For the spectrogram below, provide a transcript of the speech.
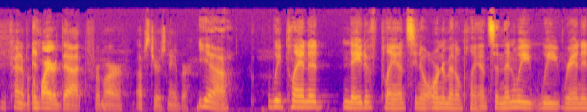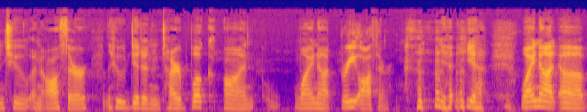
we kind of And- acquired that from our upstairs neighbor. yeah, we planted native plants, you know, ornamental plants, and then we we ran into an author who did an entire book on why not Brie Arthur. yeah, yeah why not uh,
